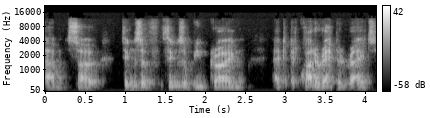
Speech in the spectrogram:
Um, so things have things have been growing at, at quite a rapid rate.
